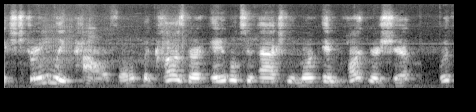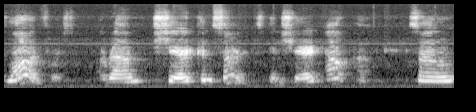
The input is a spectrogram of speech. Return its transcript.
extremely powerful because they're able to actually work in partnership with law enforcement around shared concerns and shared outcomes. So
